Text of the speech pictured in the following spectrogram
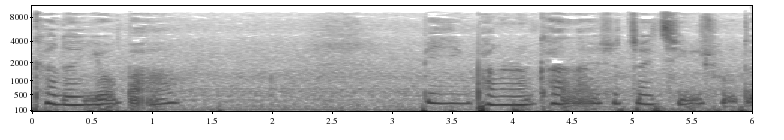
可能有吧，毕竟旁人看来是最清楚的。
